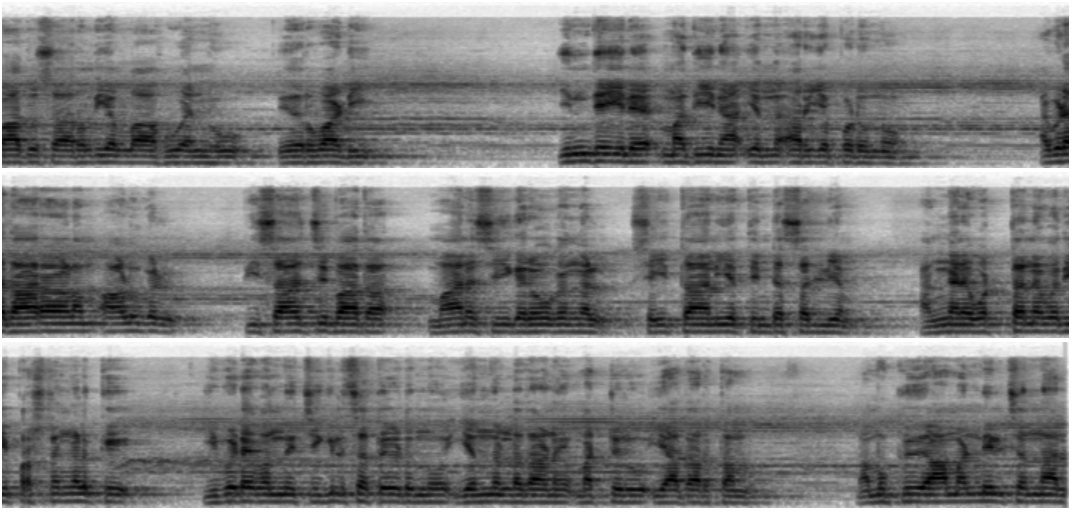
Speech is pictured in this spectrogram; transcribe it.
ബാദുസ റളിയല്ലാഹു അൻഹു ഏർവാടി ഇന്ത്യയിലെ മദീന എന്ന് അറിയപ്പെടുന്നു. അവിടെ ധാരാളം ആളുകൾ പിശാച്ച് ബാധ മാനസിക രോഗങ്ങൾ ശൈത്താനീയത്തിന്റെ ശല്യം അങ്ങനെ ഒട്ടനവധി പ്രശ്നങ്ങൾക്ക് ഇവിടെ വന്ന് ചികിത്സ തേടുന്നു എന്നുള്ളതാണ് മറ്റൊരു യാഥാർത്ഥ്യം. നമുക്ക് ആ മണ്ണിൽ ചെന്നാൽ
